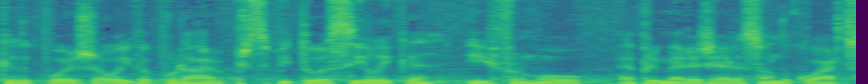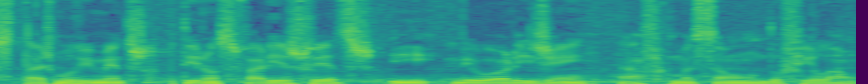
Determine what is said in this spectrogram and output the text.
que depois, ao evaporar, precipitou a sílica e formou a primeira geração de quartzo. Tais movimentos repetiram-se várias vezes e deu origem à formação do filão.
